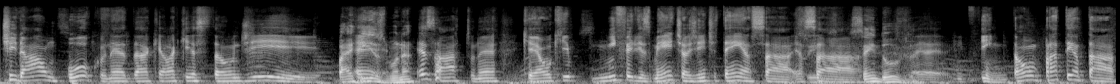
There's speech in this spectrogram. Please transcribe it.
tirar um pouco, né, daquela questão de Bairrismo, é, né? Exato, né? Que é o que, infelizmente, a gente tem essa. essa Sim, sem dúvida. é, enfim, então, para tentar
